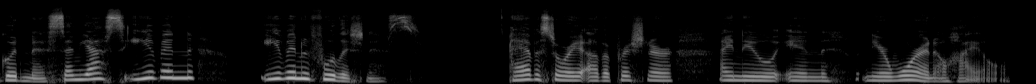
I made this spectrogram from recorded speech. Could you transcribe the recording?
goodness and yes even even foolishness i have a story of a parishioner i knew in near warren ohio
